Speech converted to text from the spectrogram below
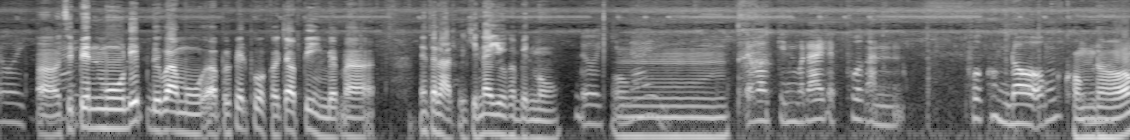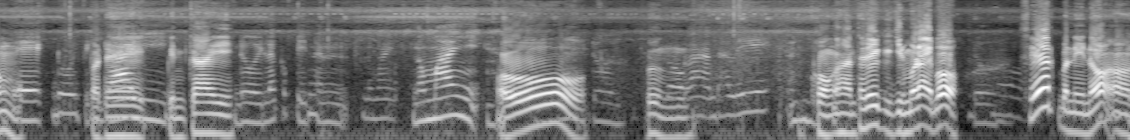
โดยเอ่อสิเป็นหมูดิบหรือว่าหมูเอ่อประเภทพวกเขาเจ้าปิ้งแบบมาในตลาดก็กินได้อยู่คันเป็นหมูโดยกิอืนได้ มแต่ว่ากินมาได้แต่พวกอัน พวกของดองของดองปลาแดกโดยเป็นปลาแดไก่กเป็นไก่โดยแล้วก็เป็นอันหน่อไม้หน่อไม้โอ้โดยเบิ่งดอกอาหารทะเลของอาหารทะเลก็กินบ่ได้บ่โดยเซ็ดบัดนี้เนาะเอ่อ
